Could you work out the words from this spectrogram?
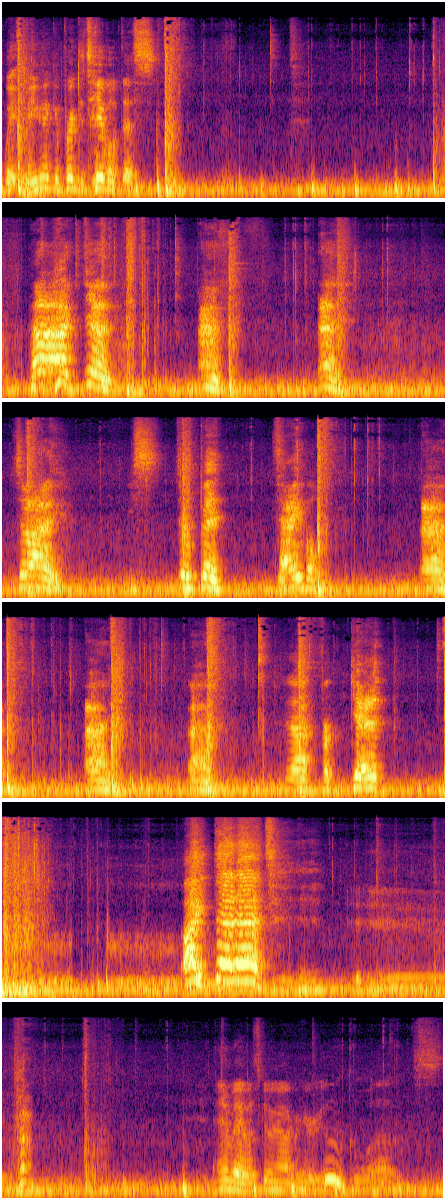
Wait, maybe I can break the table with this. Ah! yeah. Ah. Ah. Die, you stupid table. Ah. Ah. Ah. Ah, forget it. I did it! Anyway, what's going on over here? Ooh, gloves.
